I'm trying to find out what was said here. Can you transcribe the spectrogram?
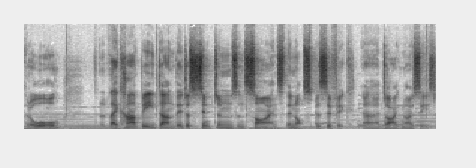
at all, they can't be done. They're just symptoms and signs. They're not specific uh, diagnoses.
